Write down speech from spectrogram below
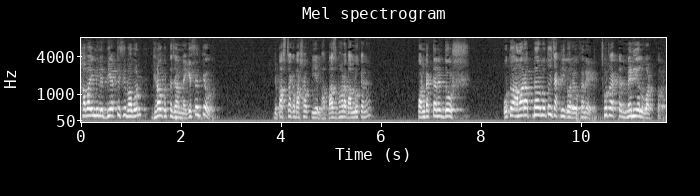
সবাই মিলে বিআরটিসি ভবন ঘেরাও করতে যান নাই। গেছেন কেউ? যে পাঁচ টাকা বাসা ইয়ে বাস ভাড়া বাড়লো কেন? কন্ডাক্টরের দোষ। ও তো আমার আপনার মতোই চাকরি করে ওখানে, ছোট একটা ম্যানুয়াল ওয়ার্ক করে।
